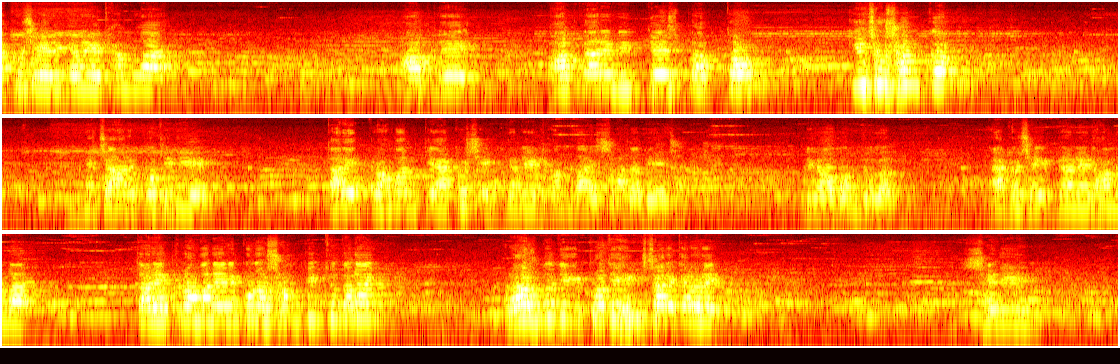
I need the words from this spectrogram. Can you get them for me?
একুশের গ্যানেট হামলা আপনি আপনার নির্দেশ প্রাপ্ত কিছু সংখ্যক বিচারপতি দিয়ে তারেক রহমানকে একুশে গ্রেনেড হামলায় সাজা দিয়েছেন। প্রিয় বন্ধুগণ, একুশে গ্রেনেড হামলায় তারেক রহমানের কোনো সম্পৃক্ততা নাই। রাজনৈতিক প্রতিহিংসার কারণে সেদিন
